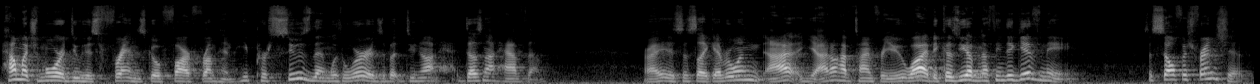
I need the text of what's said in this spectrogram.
How much more do his friends go far from him? He pursues them with words, but do not, does not have them. Right? It's just like everyone, I, yeah, I don't have time for you. Why? Because you have nothing to give me. It's a selfish friendship.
